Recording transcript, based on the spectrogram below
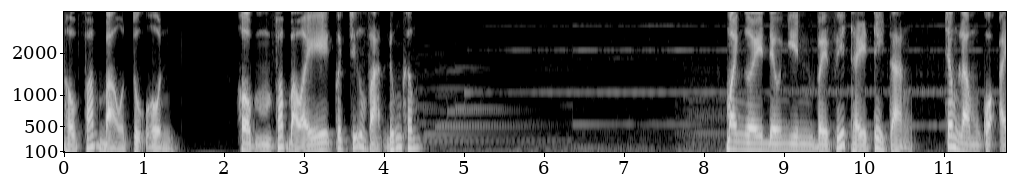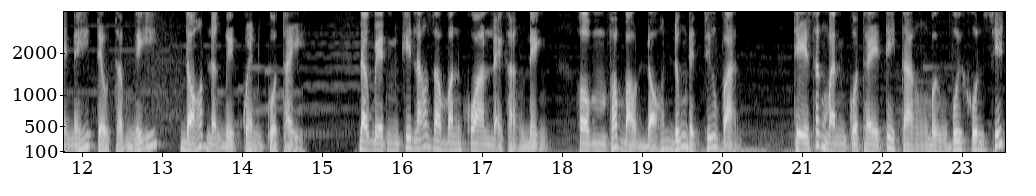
hộp pháp bảo tụ hồn. Hộp pháp bảo ấy có chữ vạn đúng không? Mọi người đều nhìn về phía thầy Tây Tạng. Trong lòng của ai nấy đều thầm nghĩ, đó là người quen của thầy. Đặc biệt khi lão gia văn khoa lại khẳng định hôm pháp bảo đó đúng là chữ vạn. Thì sắc mặt của thầy Tây Tạng mừng vui khôn xiết.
